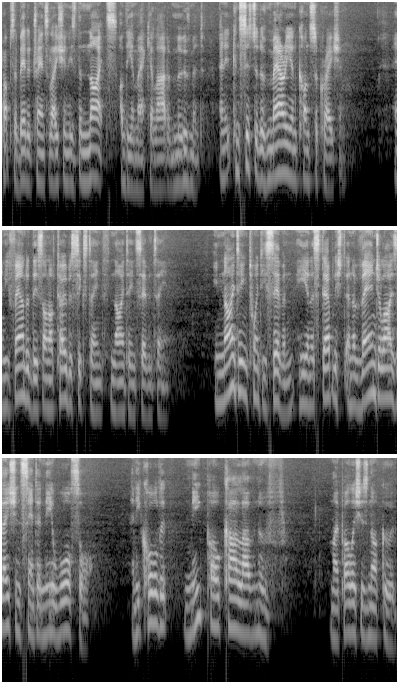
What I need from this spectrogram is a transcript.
perhaps a better translation is the Knights of the Immaculata movement, and it consisted of Marian consecration. And he founded this on October 16, 1917. In 1927, he established an evangelization center near Warsaw, and he called it Niepokalanów. My Polish is not good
